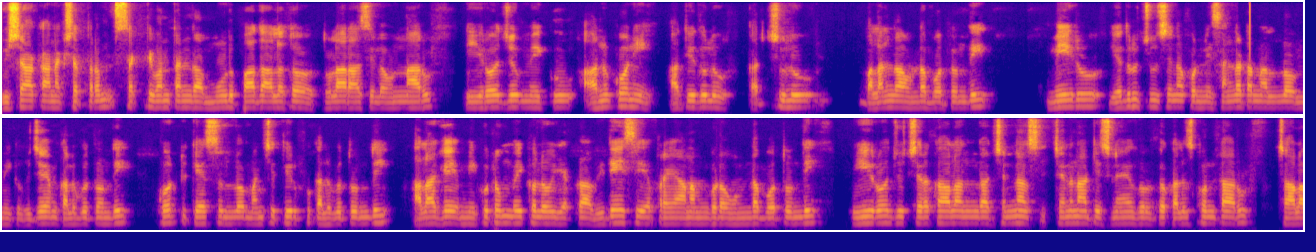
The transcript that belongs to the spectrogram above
విశాఖ నక్షత్రం శక్తివంతంగా మూడు పాదాలతో తులారాశిలో ఉన్నారు. ఈరోజు మీకు అనుకోని అతిథులు ఖర్చులు బలంగా ఉండబోతుంది. మీరు ఎదురు చూసిన కొన్ని సంఘటనల్లో మీకు విజయం కలుగుతుంది. కోర్టు కేసుల్లో మంచి తీర్పు కలుగుతుంది. అలాగే మీ కుటుంబీకుల యొక్క విదేశీయ ప్రయాణం కూడా ఉండబోతుంది. ఈ రోజు చిరకాలంగా చిన్న చిన్ననాటి స్నేహితులతో కలుసుకుంటారు. చాలా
